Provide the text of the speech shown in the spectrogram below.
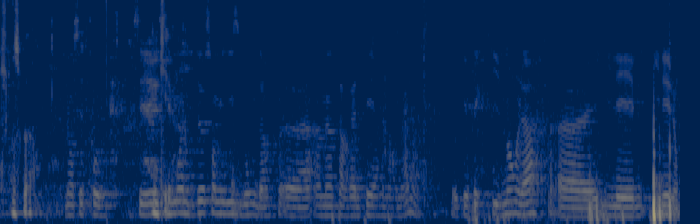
Je pense pas. Non, c'est trop. C'est Ok. c'est moins de 200 millisecondes, hein, euh, un intervalle PR normal. Effectivement, là, euh, il, est, il est long.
